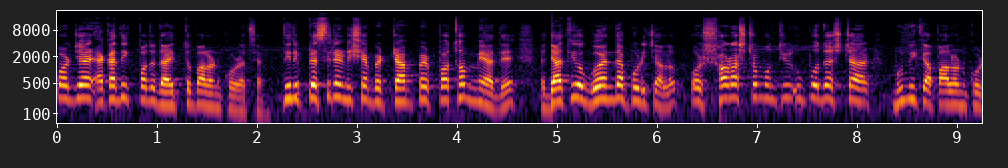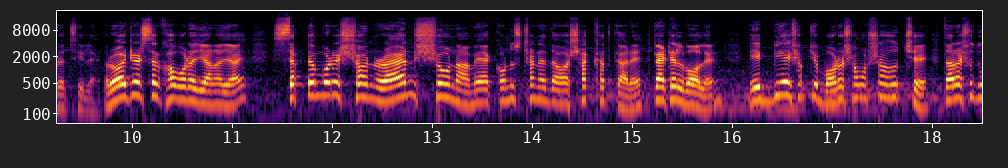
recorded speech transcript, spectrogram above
পর্যায়ের একাধিক পদে দায়িত্ব পালন করেছেন। তিনি প্রেসিডেন্ট হিসেবে ট্রাম্পের প্রথম মেয়াদে জাতীয় গোয়েন্দা পরিচালক ও স্বরাষ্ট্রমন্ত্রীর উপদেষ্টার ভূমিকা পালন করেছিলেন। রয়টার্সের খবরে জানা যায়, সেপ্টেম্বরের শন রায়ান শো নামে এক অনুষ্ঠানে দেওয়া সাক্ষাৎকারে প্যাটেল বলেন, এফবিআই সবচেয়ে বড় সমস্যা হচ্ছে তারা শুধু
